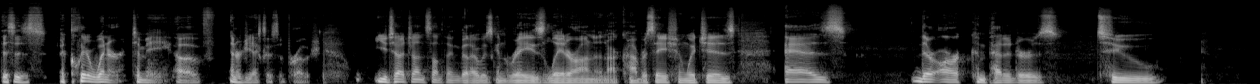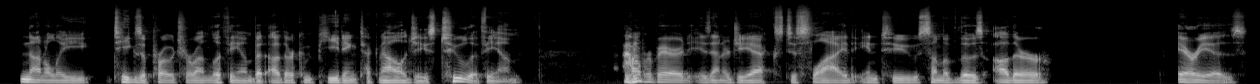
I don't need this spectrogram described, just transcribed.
this is a clear winner to me of EnergyX's approach. You touch on something that I was going to raise later on in our conversation, which is as there are competitors to not only Teague's approach around lithium, but other competing technologies to lithium how mm-hmm. prepared is Energy X to slide into some of those other areas?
